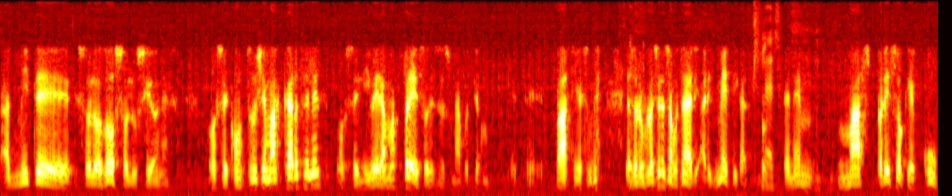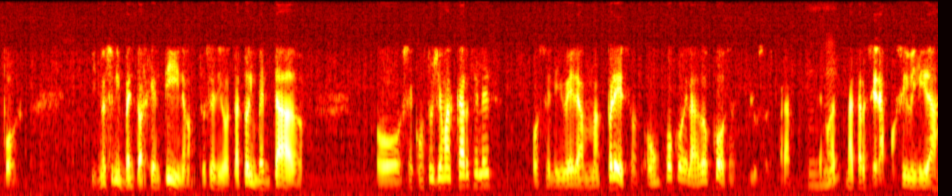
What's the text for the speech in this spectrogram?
admite solo dos soluciones. O se construye más cárceles o se libera más presos. Eso es una cuestión este, básica la sobrepoblación es una cuestión aritmética tener más presos que cupos y no es un invento argentino, entonces digo, está todo inventado. O se construye más cárceles o se liberan más presos, o un poco de las dos cosas incluso, para tener una, tercera posibilidad.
